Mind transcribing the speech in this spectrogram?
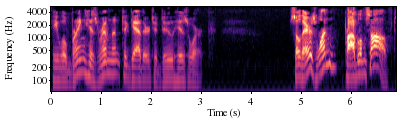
He will bring his remnant together to do his work. So there's one problem solved.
